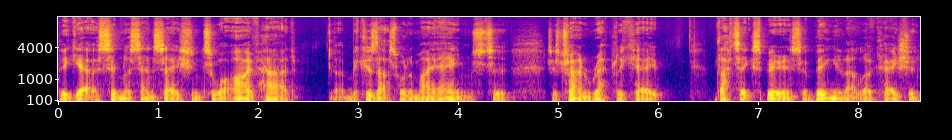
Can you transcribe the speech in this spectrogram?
they get a similar sensation to what I've had, uh, because that's one of my aims to to try and replicate that experience of being in that location.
